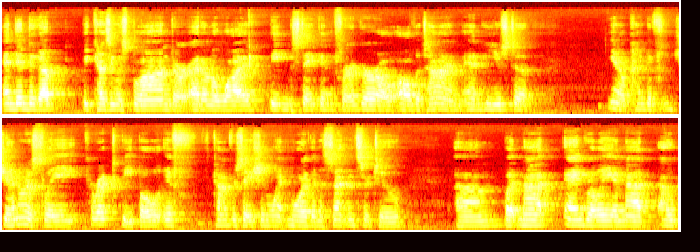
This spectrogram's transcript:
and ended up because he was blonde or I don't know why being mistaken for a girl all the time and he used to you know kind of generously correct people if the conversation went more than a sentence or two um, but not angrily and not out,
